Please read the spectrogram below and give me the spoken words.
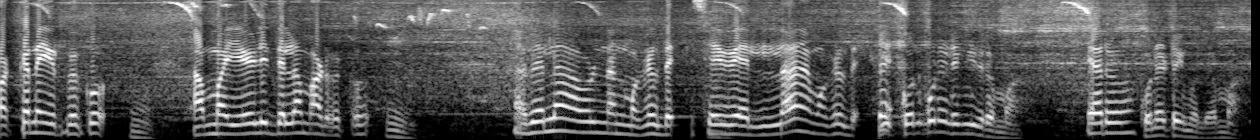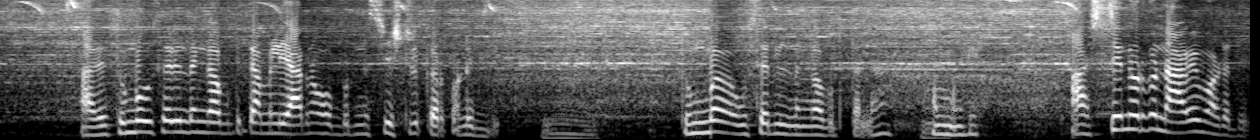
ಪಕ್ಕನೇ ಇರಬೇಕು. ಅಮ್ಮ ಹೇಳಿದ್ದೆಲ್ಲ ಮಾಡಬೇಕು. ಹ್ಞೂ ಅದೆಲ್ಲ ಅವಳು ನನ್ನ ಮಗಳದೇ. ಸೇವೆ ಎಲ್ಲ ನನ್ನ ಮಗಳದೇ. ಕೊನೆ ಹೆಂಗಿದ್ರಮ್ಮ? ಯಾರು? ಕೊನೆ ಟೈಮಲ್ಲಿ ಅಮ್ಮ? ಅದೇ ತುಂಬ ಹುಷಾರಿಲ್ದಂಗೆ ಆಗ್ಬಿಟ್ಟಿತ್ತು. ಆಮೇಲೆ ಯಾರನ್ನೋ ಒಬ್ಬರನ್ನ ಸಿಸ್ಟ್ರ್ ಕರ್ಕೊಂಡಿದ್ವಿ. ತುಂಬ ಹುಷಾರಿಲ್ದಂಗೆ ಆಗ್ಬಿಡ್ತಲ್ಲ ಅಮ್ಮಗೆ ಅಷ್ಟೇನವ್ರಿಗೂ ನಾವೇ ಮಾಡಿದ್ವಿ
